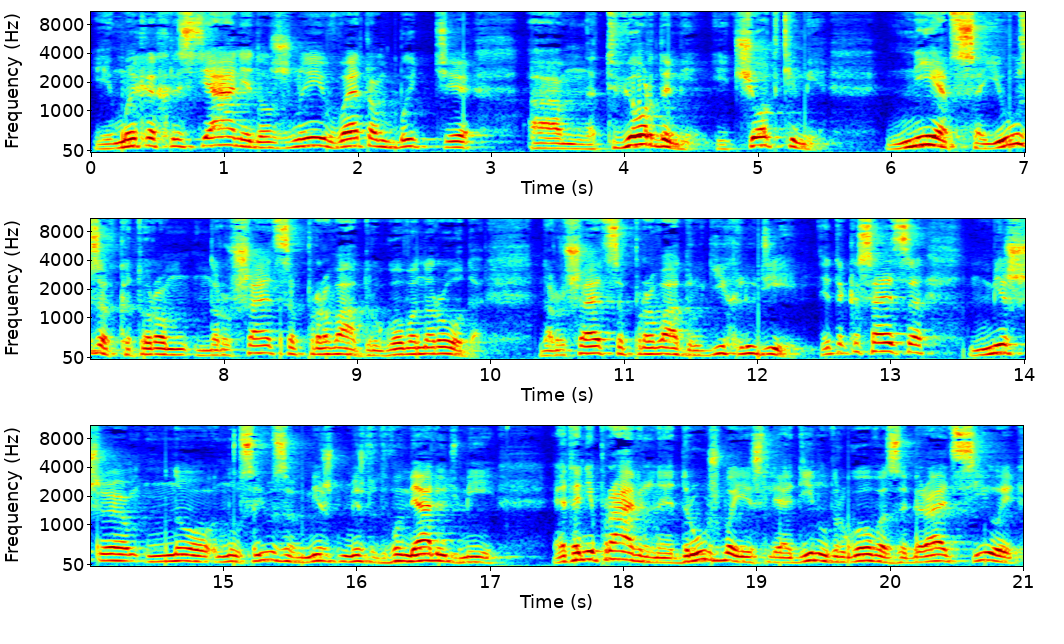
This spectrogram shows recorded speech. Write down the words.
И мы, как христиане, должны в этом быть э, твердыми и четкими. Нет союза, в котором нарушаются права другого народа, нарушаются права других людей. Это касается меж, ну, ну, союзов между, между двумя людьми, это неправильная дружба, если один у другого забирает силой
